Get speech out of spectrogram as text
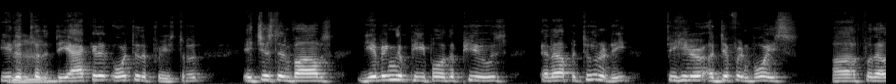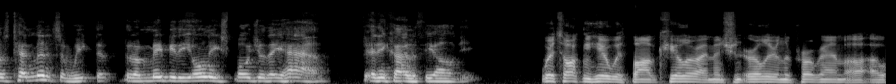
either mm-hmm. to the diaconate or to the priesthood. It just involves giving the people in the pews an opportunity to hear a different voice uh, for those 10 minutes a week that, that are maybe the only exposure they have to any kind of theology. We're talking here with Bob Keeler. I mentioned earlier in the program uh, a,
